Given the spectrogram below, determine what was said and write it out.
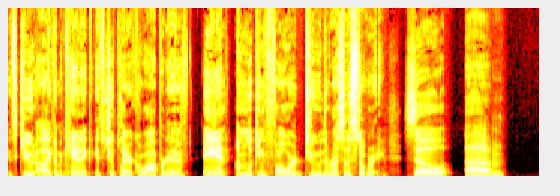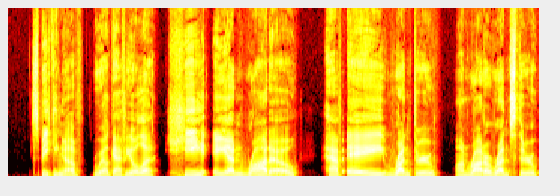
It's cute. I like the mechanic. It's two player cooperative. And I'm looking forward to the rest of the story. So, um, speaking of Ruel Gaviola, he and Rahdo have a run through on Rahdo Runs Through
